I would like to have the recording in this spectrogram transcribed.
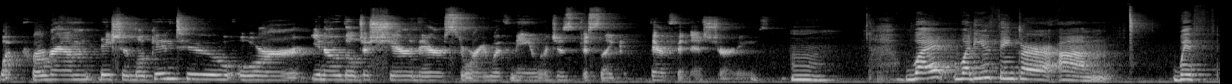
what program they should look into, or you know they'll just share their story with me, which is just like their fitness journey. Mm. What What do you think are um, with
